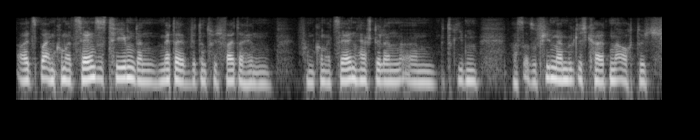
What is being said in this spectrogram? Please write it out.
als bei einem kommerziellen System. Dann Meta wird natürlich weiterhin von kommerziellen Herstellern ähm, betrieben. Du hast also viel mehr Möglichkeiten, auch durch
